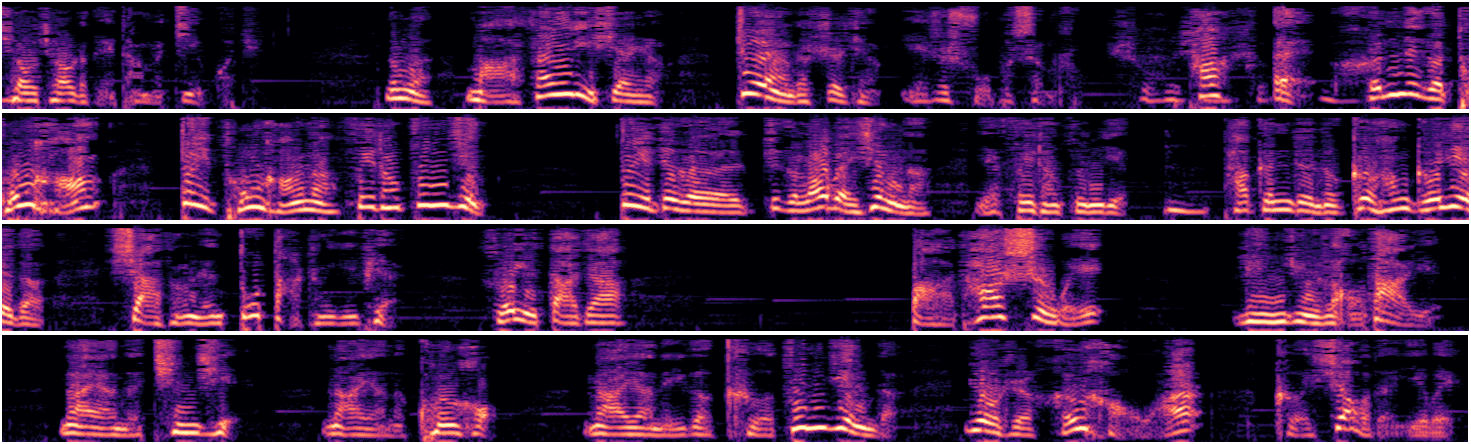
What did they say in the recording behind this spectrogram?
悄悄的给他们寄过去。那么马三立先生这样的事情也是数不胜数。数不他胜数。哎和那个同行对同行呢非常尊敬，对这个这个老百姓呢也非常尊敬。嗯他跟这种各行各业的下层人都打成一片，所以大家把他视为邻居老大爷那样的亲切，那样的宽厚，那样的一个可尊敬的，又是很好玩儿可笑的一位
